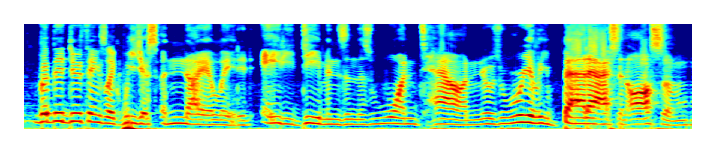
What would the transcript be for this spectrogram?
like but they do things like we just annihilated 80 demons in this one town, and it was really badass and awesome.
